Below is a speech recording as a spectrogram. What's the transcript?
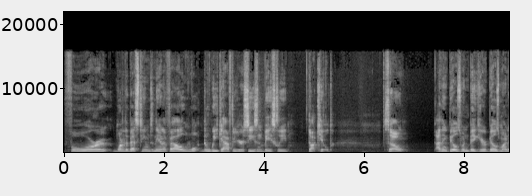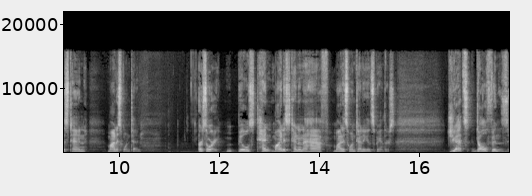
for one of the best teams in the NFL the week after your season basically got killed. So I think Bills win big here. Bills minus 10, minus 110. Or sorry, Bills 10 minus 10 and a half, minus 110 against the Panthers. Jets, Dolphins.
